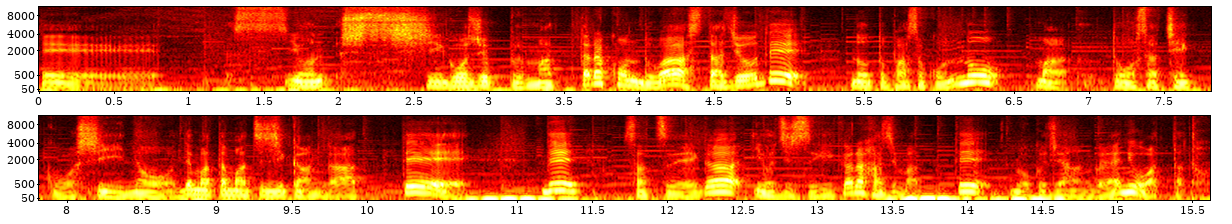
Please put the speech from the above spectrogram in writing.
えー4 50分待ったら今度はスタジオでノートパソコンの、まあ、動作チェックをしのでまた待ち時間があっててで撮影が4時過ぎから始まって6時半ぐらいに終わったと。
